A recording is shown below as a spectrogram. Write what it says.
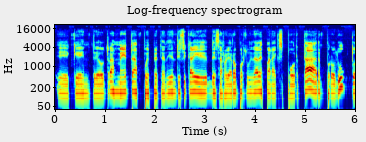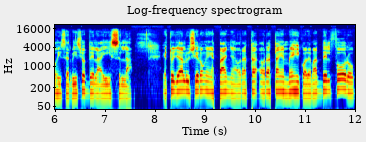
eh, que entre otras metas pues pretende identificar y desarrollar oportunidades para exportar productos y servicios de la isla. Esto ya lo hicieron en España, ahora, está, ahora están en México, además del foro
